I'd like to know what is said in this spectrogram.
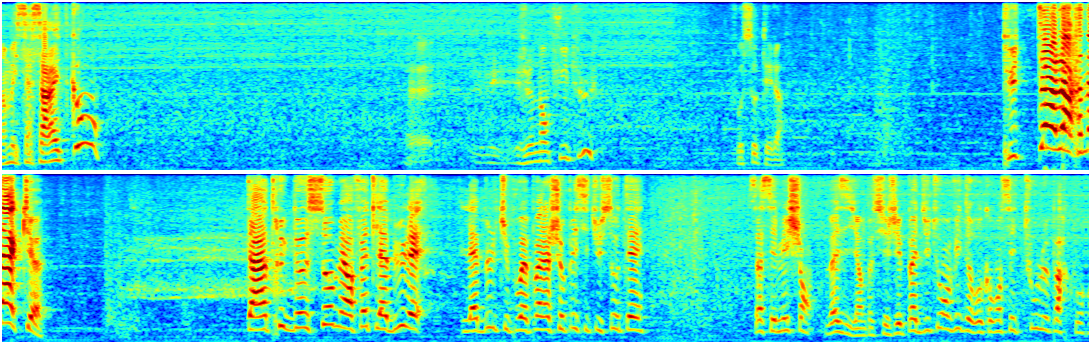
Non mais ça s'arrête quand euh, Je n'en puis plus. Faut sauter là. Putain l'arnaque T'as un truc de saut mais en fait la bulle La bulle tu pouvais pas la choper si tu sautais. Ça c'est méchant. Vas-y hein, parce que j'ai pas du tout envie de recommencer tout le parcours.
